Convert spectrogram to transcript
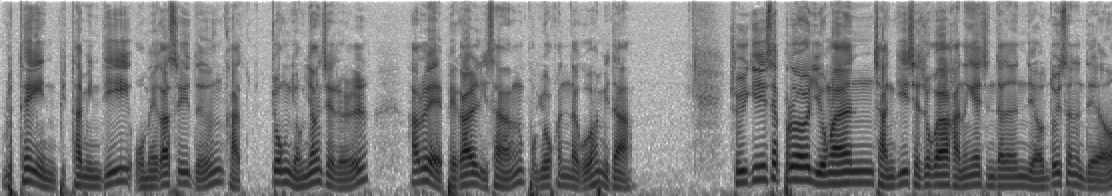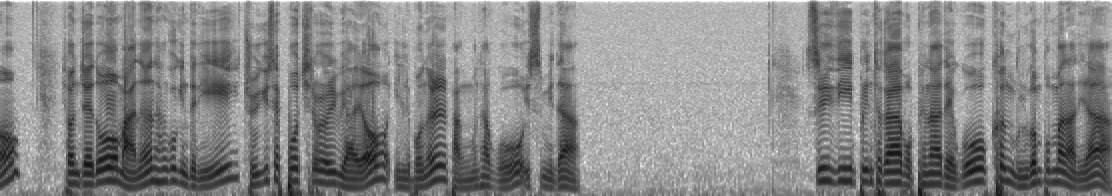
루테인, 비타민 D, 오메가3 등 각종 영양제를 하루에 100알 이상 복용한다고 합니다. 줄기 세포를 이용한 장기 제조가 가능해진다는 예언도 있었는데요. 현재도 많은 한국인들이 줄기세포 치료를 위하여 일본을 방문하고 있습니다. 3D 프린터가 보편화되고 큰 물건뿐만 아니라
